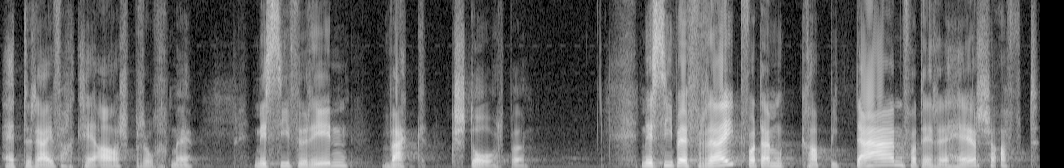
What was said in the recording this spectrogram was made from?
hat er einfach keinen Anspruch mehr. Wir sind für ihn weggestorben. Wir sind befreit von dem Kapitän, von dieser Herrschaft,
